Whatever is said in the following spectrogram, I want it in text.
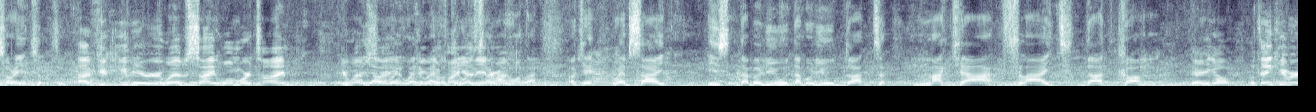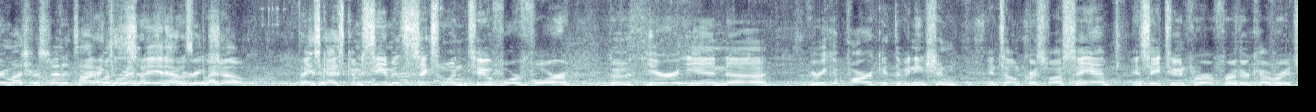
Sorry. So, so Uh, if you could give me your website one more time, your Ah, website, yeah, wait, wait, wait. Okay, find you on the website one more time. Okay, website is www.macaflight.com. There you go. Well, thank you very much for spending time Thank with us today and have a great pleasure. show. Thanks, you. guys. Come see him at 61244 booth here in uh, Eureka Park at the Venetian and tell him Chris Voss and stay tuned for our further coverage,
